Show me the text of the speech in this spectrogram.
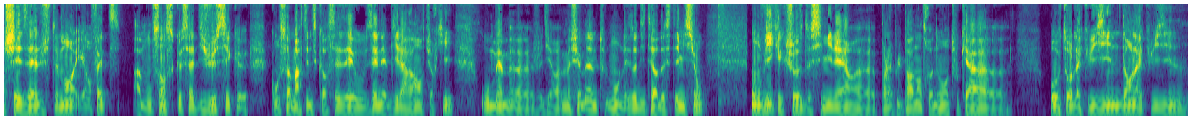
chez elle justement. Et en fait à mon sens ce que ça dit juste c'est que qu'on soit Martin Scorsese ou Zeynep Dilara en Turquie ou même euh, je veux dire monsieur et madame tout le monde les auditeurs de cette émission on vit quelque chose de similaire pour la plupart d'entre nous en tout cas autour de la cuisine dans la cuisine.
